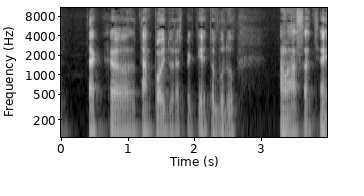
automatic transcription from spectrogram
tak e, tam pôjdu, respektíve to budú hlásať. Aj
